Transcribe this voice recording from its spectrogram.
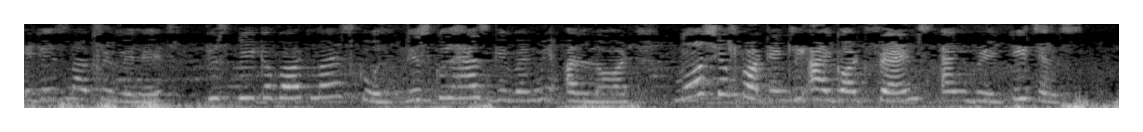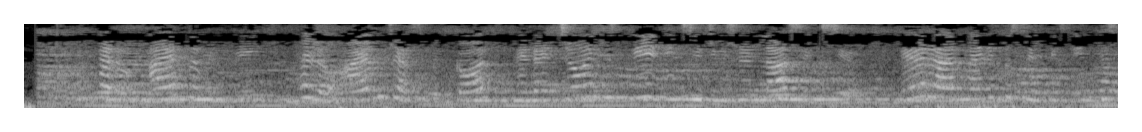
It is my privilege to speak about my school. This school has given me a lot. Most importantly, I got friends and great teachers. Hello, I am Tamipri. Hello, I am Jasmine Kaur and I joined this great institution last six years. There are many facilities in this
